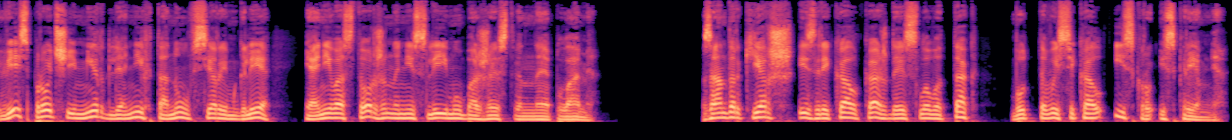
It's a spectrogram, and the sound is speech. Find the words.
Весь прочий мир для них тонул в серой мгле, и они восторженно несли ему божественное пламя. Зандер Керш изрекал каждое слово так, будто высекал искру из кремня.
